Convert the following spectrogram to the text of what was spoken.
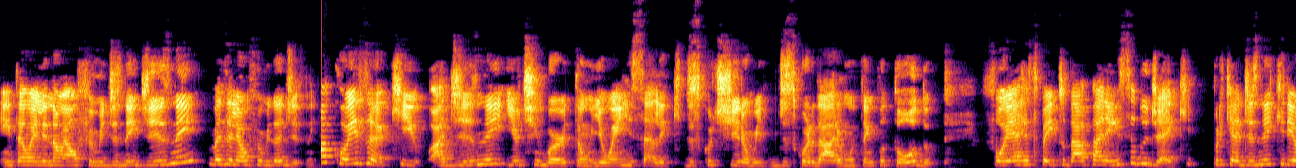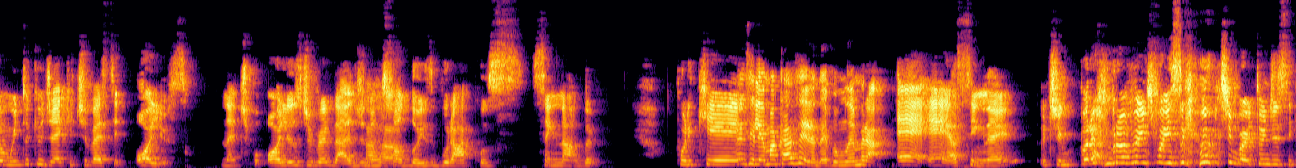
Então, ele não é um filme Disney-Disney, mas ele é um filme da Disney. Uma coisa que a Disney e o Tim Burton e o Henry Selick discutiram e discordaram o tempo todo foi a respeito da aparência do Jack, porque a Disney queria muito que o Jack tivesse olhos, né? Tipo, olhos de verdade, uhum. não só dois buracos sem nada. Porque. Mas ele é uma caveira, né? Vamos lembrar. É, é, assim, né? O Tim... Provavelmente foi isso que o Tim Burton disse.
